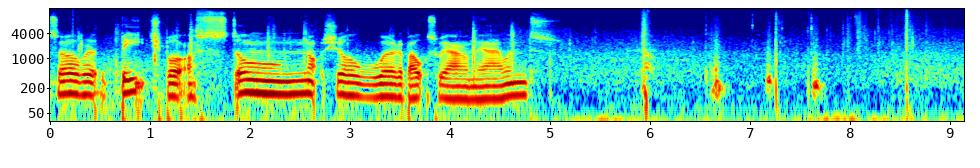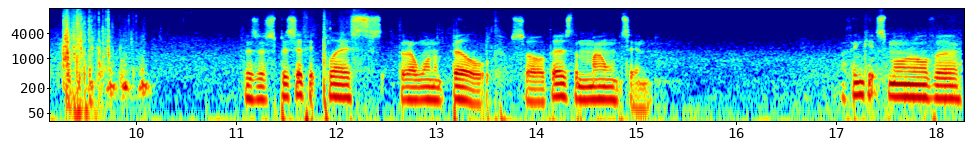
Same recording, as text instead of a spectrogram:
So we're at the beach but I'm still not sure whereabouts we are on the island. There's a specific place that I want to build so there's the mountain. I think it's more over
